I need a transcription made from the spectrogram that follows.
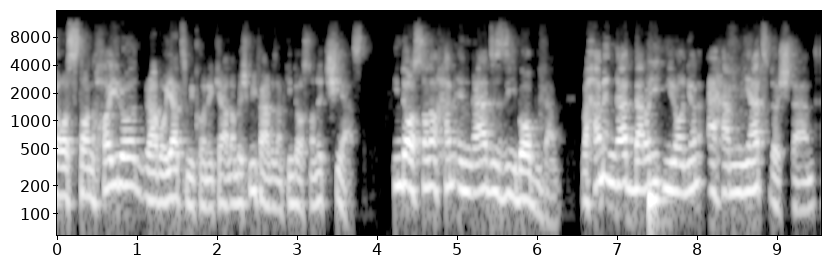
داستانهایی رو روایت می‌کنه که الان بهش می‌پردازم که این داستان چی است این داستان ها هم انقدر زیبا بودن و هم انقدر برای ایرانیان اهمیت داشتند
